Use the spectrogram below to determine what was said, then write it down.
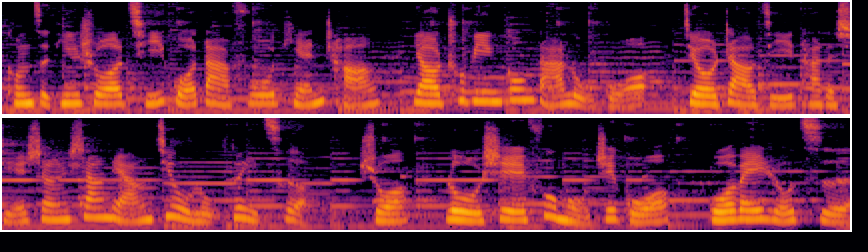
孔子听说齐国大夫田常要出兵攻打鲁国，就召集他的学生商量救鲁对策，说：“鲁是父母之国，国威如此。”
